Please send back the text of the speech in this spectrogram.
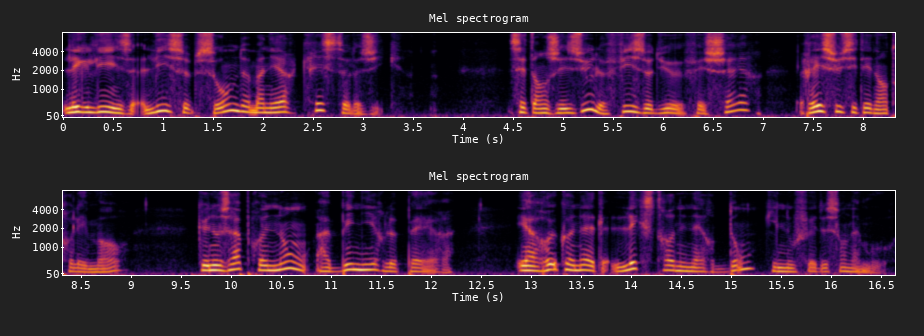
l'Église lit ce psaume de manière christologique. C'est en Jésus, le Fils de Dieu fait chair, ressuscité d'entre les morts, que nous apprenons à bénir le Père et à reconnaître l'extraordinaire don qu'il nous fait de son amour.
